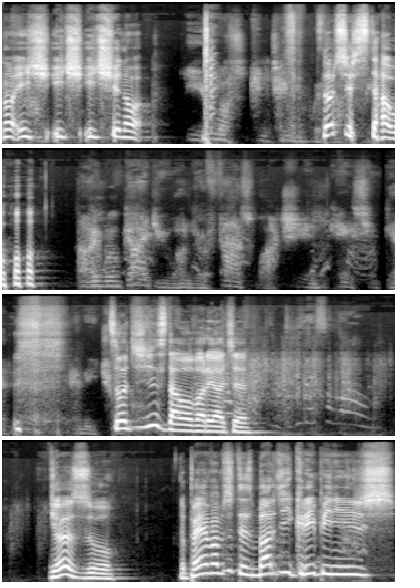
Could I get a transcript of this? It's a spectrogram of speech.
No idź, idź, idź się no... Co się stało? Co ci się stało, wariacie? Jezu. No powiem wam, że to jest bardziej creepy niż...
